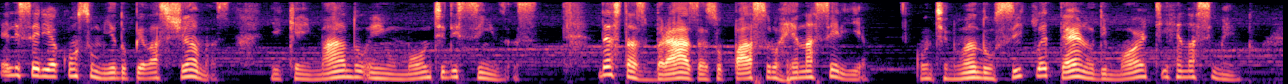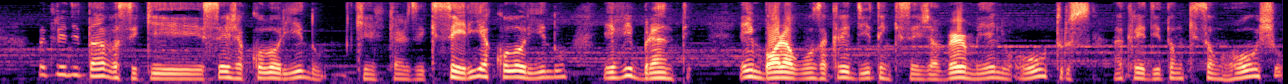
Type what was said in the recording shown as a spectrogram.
ele seria consumido pelas chamas e queimado em um monte de cinzas. Destas brasas o pássaro renasceria, continuando um ciclo eterno de morte e renascimento. Acreditava-se que seja colorido, que quer dizer que seria colorido e vibrante. Embora alguns acreditem que seja vermelho, outros acreditam que são roxo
